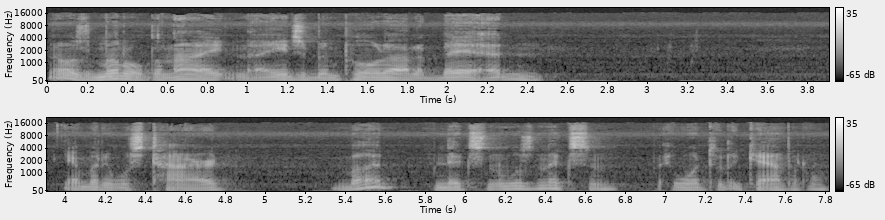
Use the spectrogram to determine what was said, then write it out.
It was the middle of the night, and aides had been pulled out of bed, and everybody was tired. But Nixon was Nixon. They went to the Capitol.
